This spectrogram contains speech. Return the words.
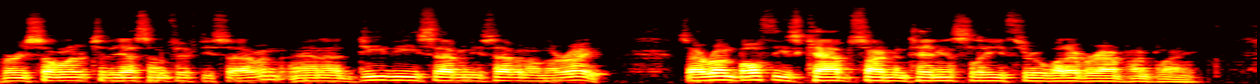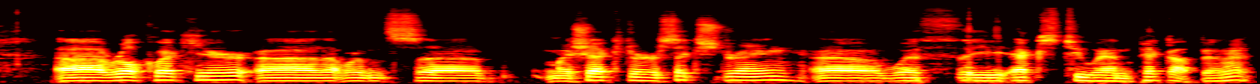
very similar to the SM57, and a DV77 on the right. So I run both these cabs simultaneously through whatever amp I'm playing. Uh, real quick here, uh, that one's uh, my Schecter 6-string uh, with the X2N pickup in it,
